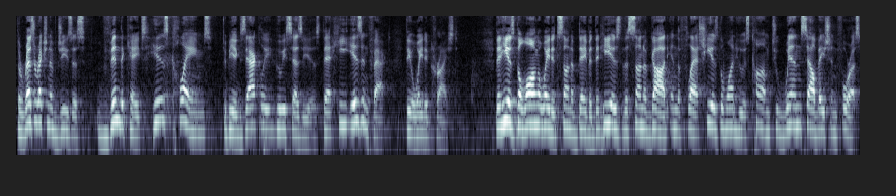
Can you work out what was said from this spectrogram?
The resurrection of Jesus vindicates his claims to be exactly who he says he is, that he is, in fact, the awaited Christ that he is the long awaited Son of David, that he is the Son of God in the flesh. He is the one who has come to win salvation for us.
